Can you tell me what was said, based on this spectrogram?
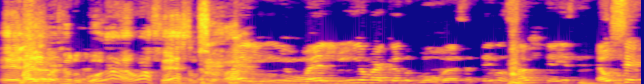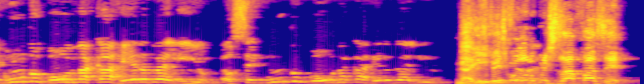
É, Elinho marcando gol, ah, é uma festa, um churrasco. Elinho, o Elinho marcando gol. Você tem noção do que é isso? É o segundo gol na carreira do Elinho. É o segundo gol na carreira do Elinho. Ele fez quando não precisava fazer.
